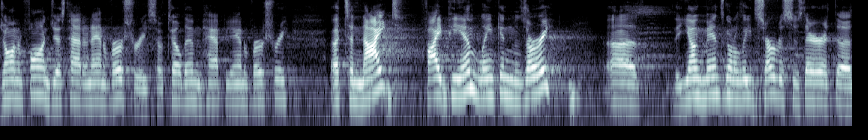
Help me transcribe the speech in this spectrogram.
John and Fawn just had an anniversary, so tell them happy anniversary. Uh, tonight, 5 p.m., Lincoln, Missouri. Uh, the young men's going to lead services there at the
